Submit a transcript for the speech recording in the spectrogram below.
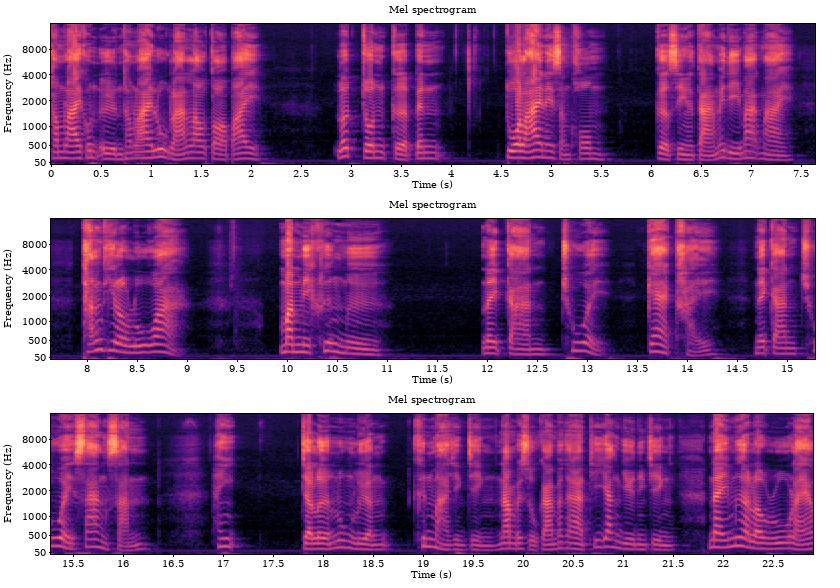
ทำลายคนอื่นทำลายลูกหลานเราต่อไป แล้วจนเกิดเป็นตัวร้ายในสังคม เกิดสิ่งต่างๆ ไม่ดีมากมาย ทั้งที่เรารู้ว่ามันมีเครื่องมือในการช่วยแก้ไข ในการช่วยสร้างสรรค์ให้เจริญรุ่งเรืองขึ้นมาจริง ๆนำไปสู่การพัฒนาที่ยั่งยืนจริง ๆ ในเมื่อเรารู้แล้ว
